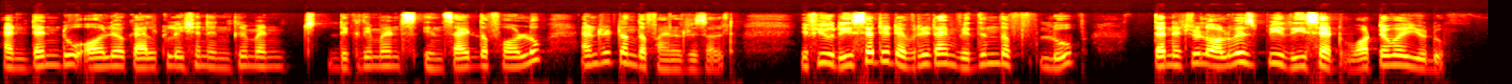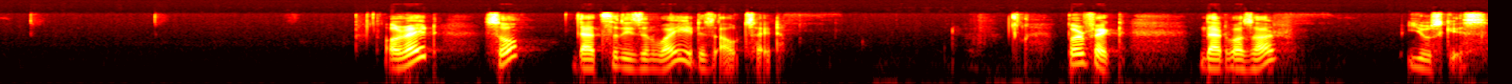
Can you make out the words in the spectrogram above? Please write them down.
and then do all your calculation increment decrements inside the for loop and return the final result. If you reset it every time within the loop, then it will always be reset whatever you do. All right, so that's the reason why it is outside. Perfect. That was our use case.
